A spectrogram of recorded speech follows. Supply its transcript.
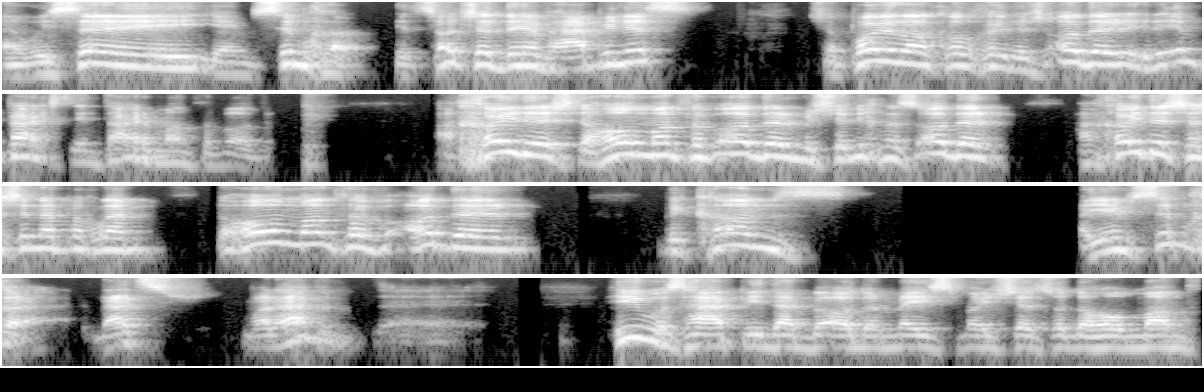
And we say, Yom Simcha, it's such a day of happiness. It impacts the entire month of Odar. A the whole month of Oder, Mishenichnas Oder, a chodesh Hashem Nepachlem, the whole month of Adar becomes a Yom Simcha. That's what happened. Uh, he was happy that Adar Meis Moshe, so the whole month.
